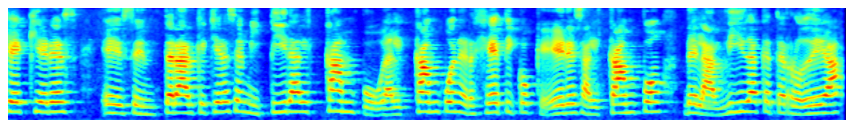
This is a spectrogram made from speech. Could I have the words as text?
qué quieres eh, centrar, qué quieres emitir al campo, al campo energético que eres, al campo de la vida que te rodea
